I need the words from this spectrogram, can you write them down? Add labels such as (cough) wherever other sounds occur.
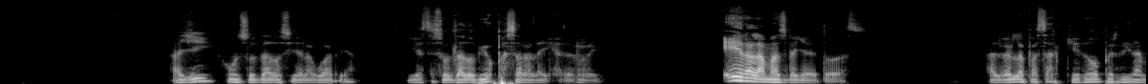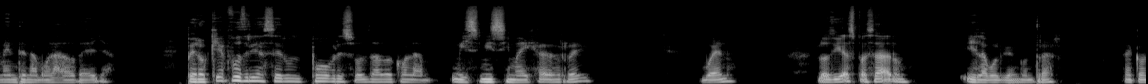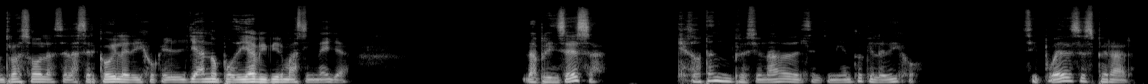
Allí un soldado hacía la guardia, y este soldado vio pasar a la hija del rey. Era la más bella de todas. Al verla pasar quedó perdidamente enamorado de ella. Pero ¿qué podría hacer un pobre soldado con la mismísima hija del rey? Bueno, los días pasaron y la volvió a encontrar. La encontró a solas, se la acercó y le dijo que él ya no podía vivir más sin ella. La princesa quedó tan impresionada del sentimiento que le dijo Si puedes esperar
